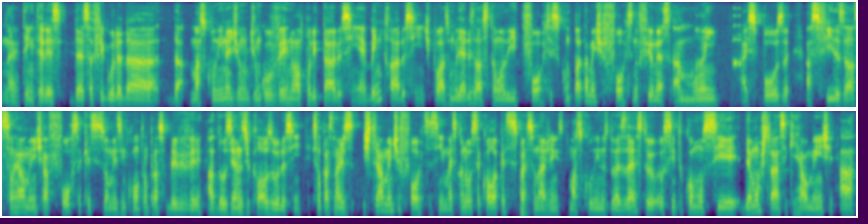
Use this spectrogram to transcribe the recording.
né, tenha interesse, dessa figura da, da masculina de um, de um governo autoritário, assim. É bem claro, assim. Tipo, as mulheres, elas estão ali fortes, completamente fortes no filme. A mãe, a esposa, as filhas, elas são realmente a força que esses homens encontram para sobreviver a 12 anos de clausura, assim. São personagens extremamente fortes, assim, mas quando você coloca esses personagens masculinos do exército, eu, eu sinto como se demonstrasse que realmente a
